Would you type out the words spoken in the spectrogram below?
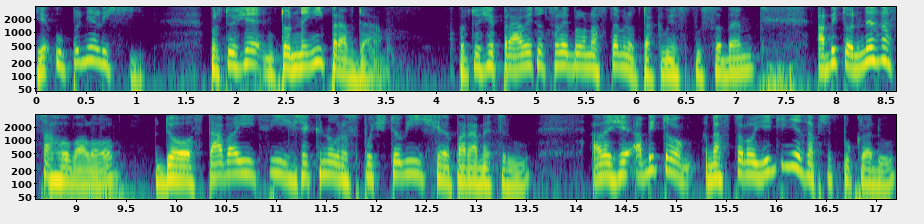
je úplně lichý, protože to není pravda. Protože právě to celé bylo nastaveno takovým způsobem, aby to nezasahovalo do stávajících, řeknu, rozpočtových parametrů, ale že aby to nastalo jedině za předpokladu,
